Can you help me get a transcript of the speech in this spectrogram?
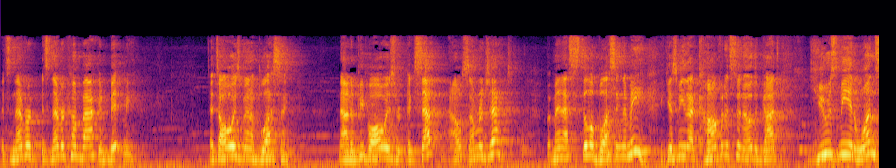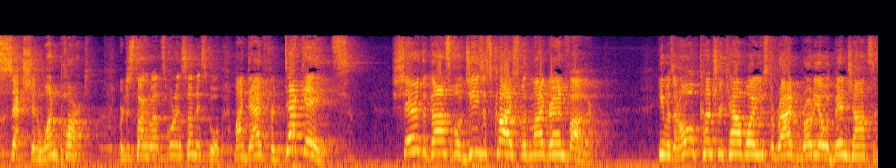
It's never, it's never come back and bit me. It's always been a blessing. Now, do people always accept? No, some reject. But man, that's still a blessing to me. It gives me that confidence to know that God's used me in one section, one part. We're just talking about this morning in Sunday school. My dad, for decades, shared the gospel of Jesus Christ with my grandfather. He was an old country cowboy, used to ride rodeo with Ben Johnson.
